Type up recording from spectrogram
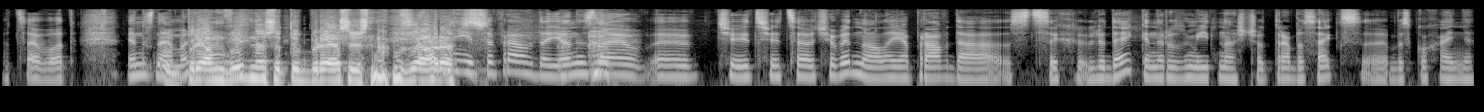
оце от я не знаю, може... прям видно, що ти брешеш нам зараз. Ні, це правда. Я не знаю, е, чи чи це очевидно, але я правда з цих людей, які не розуміють, на що треба секс е, без кохання.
